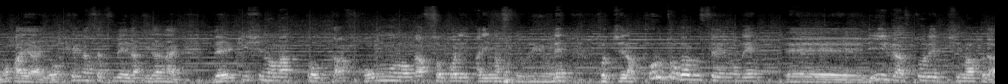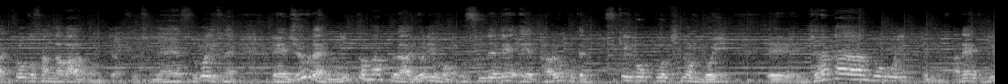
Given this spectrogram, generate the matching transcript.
もはや余計な説明がいらない歴史のまっとった本物がそこにありますというねこちらポルトガル製のね、えー、リーガストレッチマフラー京都産がバージョンってやつですねすごいですね、えー、従来のニットマフラーよりも薄手で、えー、軽くてつけ心地の良いえー、ジャガード織りっていうんですかね、リ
